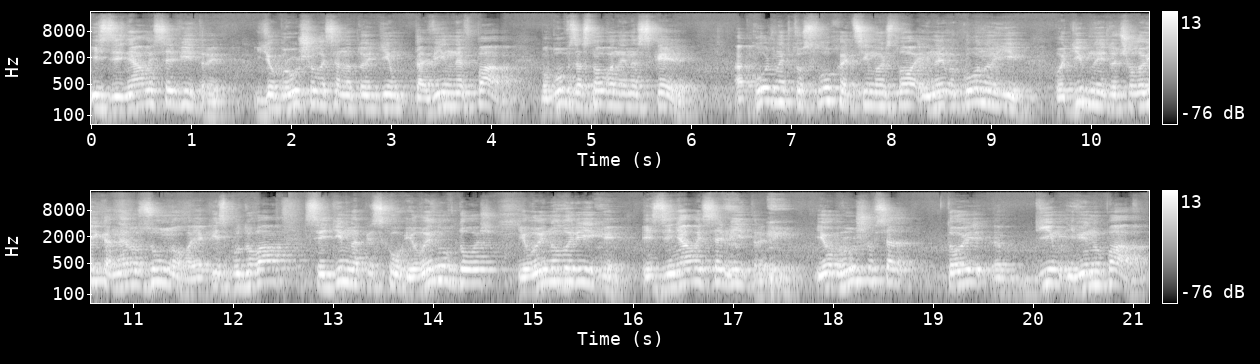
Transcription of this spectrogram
і здійнялися вітри, й обрушилися на той дім, та він не впав, бо був заснований на скелі. А кожен, хто слухає ці мої слова і не виконує їх, подібний до чоловіка нерозумного, який збудував свій дім на піску, і линув дощ, і линули ріки, і здійнялися вітри, і обрушився той е, дім, і він упав,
